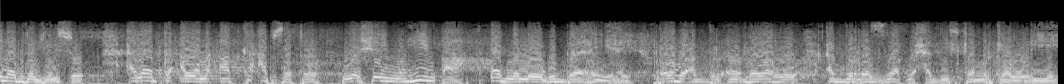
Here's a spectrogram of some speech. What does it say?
inaad rajayso cadaabka allena aad ka cabsato waa shay muhiim ah aadna loogu baahan yahay rawaahu cabdurasaaq baa xadiidka markaa wariyey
